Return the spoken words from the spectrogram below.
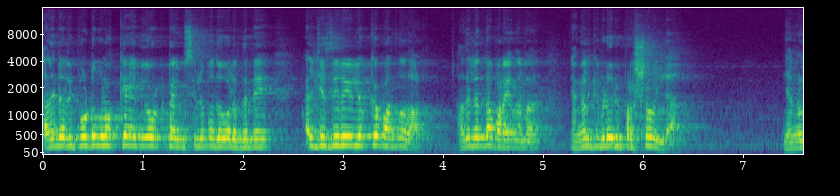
അതിന്റെ റിപ്പോർട്ടുകളൊക്കെ ന്യൂയോർക്ക് ടൈംസിലും അതുപോലെ തന്നെ അൽ ജസീറയിലൊക്കെ വന്നതാണ്. അതിലെന്താ പറയുന്നത്? ഞങ്ങൾക്ക് ഇവിടെ ഒരു പ്രശ്നമില്ല ഞങ്ങൾ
